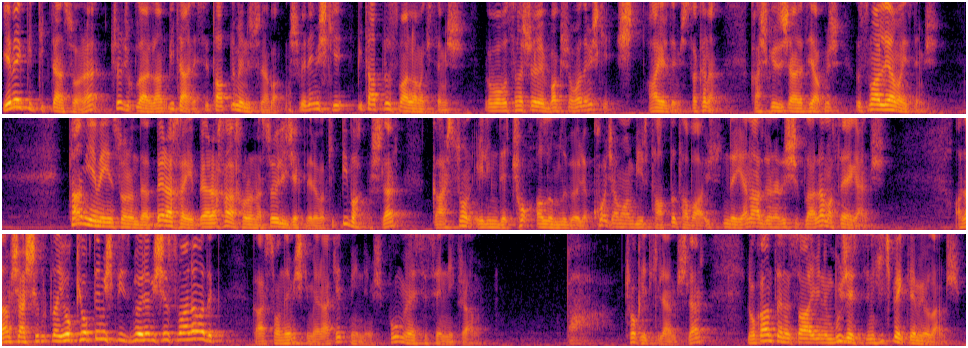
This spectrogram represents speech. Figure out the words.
Yemek bittikten sonra çocuklardan bir tanesi tatlı menüsüne bakmış ve demiş ki bir tatlı ısmarlamak istemiş. Ve babasına şöyle bir bakmış baba demiş ki Şşt, hayır demiş sakın ha. Kaş göz işareti yapmış ısmarlayamayız demiş. Tam yemeğin sonunda berakayı beraha horona söyleyecekleri vakit bir bakmışlar. Garson elinde çok alımlı böyle kocaman bir tatlı tabağı üstünde yanar döner ışıklarla masaya gelmiş. Adam şaşkınlıkla yok yok demiş biz böyle bir şey ısmarlamadık. Garson demiş ki merak etmeyin demiş. Bu müessesenin ikramı. Bah, çok etkilenmişler. Lokantanın sahibinin bu jestini hiç beklemiyorlarmış.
